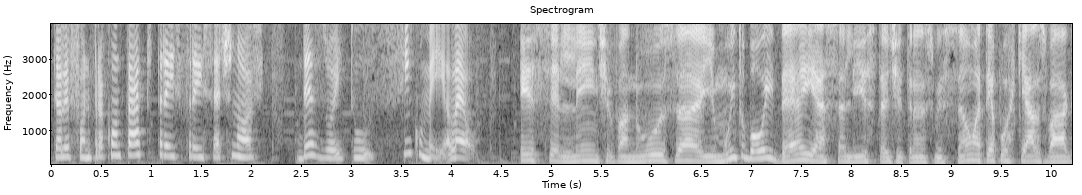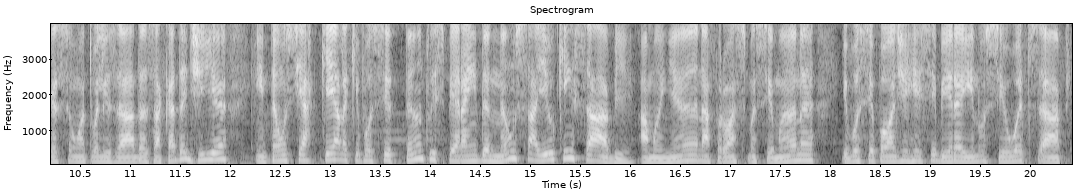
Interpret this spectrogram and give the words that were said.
Telefone para contato 3379 1856. Léo. Excelente, Vanusa, e muito boa ideia essa lista de transmissão, até porque as vagas são atualizadas a cada dia. Então, se aquela que você tanto espera ainda não saiu, quem sabe amanhã, na próxima semana, e você pode receber aí no seu WhatsApp.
